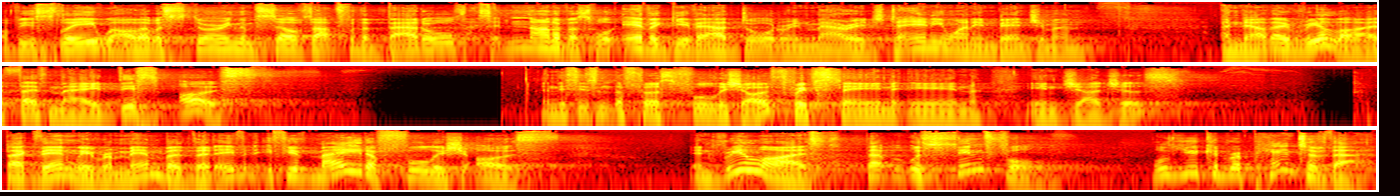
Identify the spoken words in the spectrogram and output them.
Obviously, while they were stirring themselves up for the battle, they said, None of us will ever give our daughter in marriage to anyone in Benjamin. And now they realize they've made this oath. And this isn't the first foolish oath we've seen in, in Judges. Back then, we remembered that even if you've made a foolish oath and realized that it was sinful, well, you could repent of that.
